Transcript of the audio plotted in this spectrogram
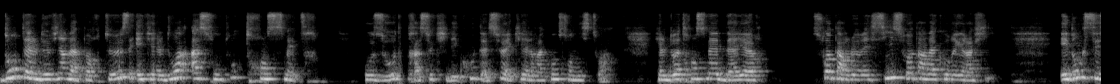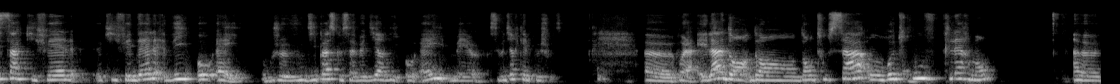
dont elle devient la porteuse et qu'elle doit à son tour transmettre aux autres, à ceux qui l'écoutent, à ceux à qui elle raconte son histoire, qu'elle doit transmettre d'ailleurs soit par le récit, soit par la chorégraphie. Et donc, c'est ça qui fait, elle, qui fait d'elle the OA. Donc, je ne vous dis pas ce que ça veut dire the OA, mais euh, ça veut dire quelque chose. Euh, voilà. Et là, dans, dans, tout ça, on retrouve clairement euh,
